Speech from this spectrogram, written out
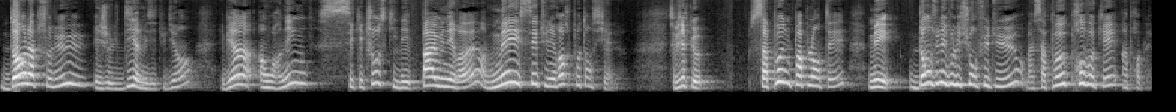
Dans l'absolu et je le dis à mes étudiants eh bien un warning c'est quelque chose qui n'est pas une erreur mais c'est une erreur potentielle. Ça veut dire que ça peut ne pas planter mais dans une évolution future ben, ça peut provoquer un problème.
